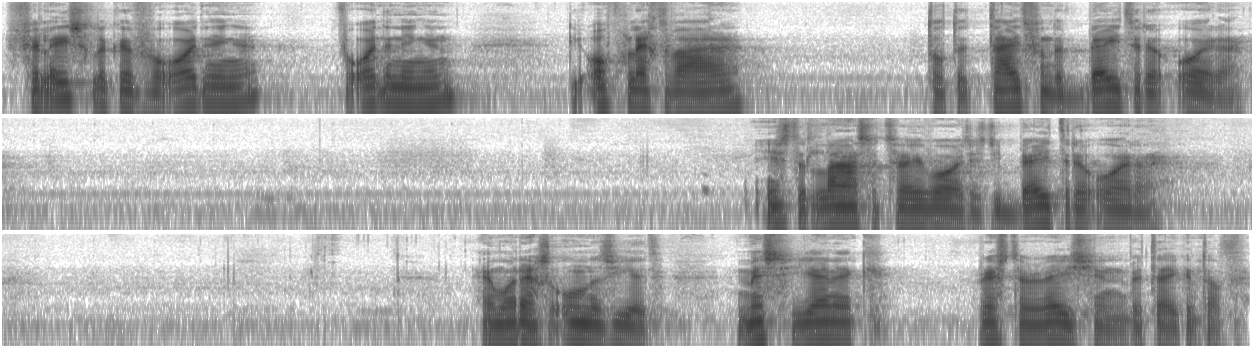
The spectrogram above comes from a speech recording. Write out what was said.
vleeselijke verordeningen, verordeningen die opgelegd waren tot de tijd van de betere orde. Eerst het laatste twee woorden, die betere orde. Helemaal rechtsonder zie je het. Messianic restoration betekent dat.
